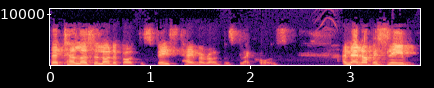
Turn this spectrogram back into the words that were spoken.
that tell us a lot about the space time around those black holes. And then obviously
